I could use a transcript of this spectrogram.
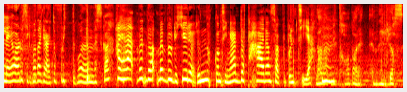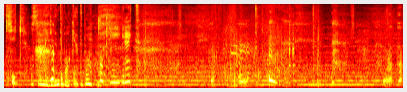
Leo, er du sikker på at det er greit å flytte på den veska? Hei, hei, vi burde ikke røre noen ting her. Dette her er en sak for politiet. Nei, nei, Vi tar bare en rask kikk, og så legger vi den tilbake etterpå. Ok, greit. Hva, hva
